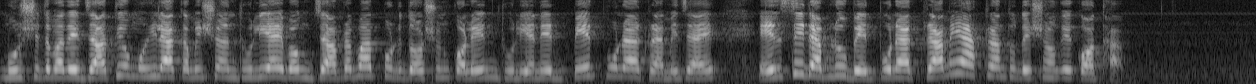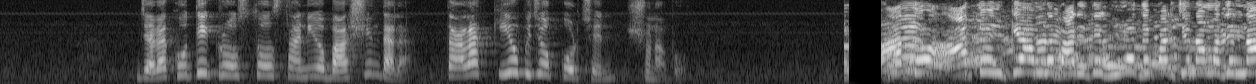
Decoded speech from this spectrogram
মুর্শিদাবাদের জাতীয় মহিলা কমিশন ধুলিয়া এবং জাফরাবাদ পরিদর্শন করেন। ধুলিয়ানের বেদপোনা গ্রামে যায় এনসিডব্লিউ বেদপোনা গ্রামে আক্রান্তদের সঙ্গে কথা। যারা ক্ষতিগ্রস্ত স্থানীয় বাসিন্দারা, তারা কি অভিযোগ করছেন শোনাবো। এত আতঙ্কে আমরা বাড়িতে ঘুমোতে পারছি না আমাদের না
